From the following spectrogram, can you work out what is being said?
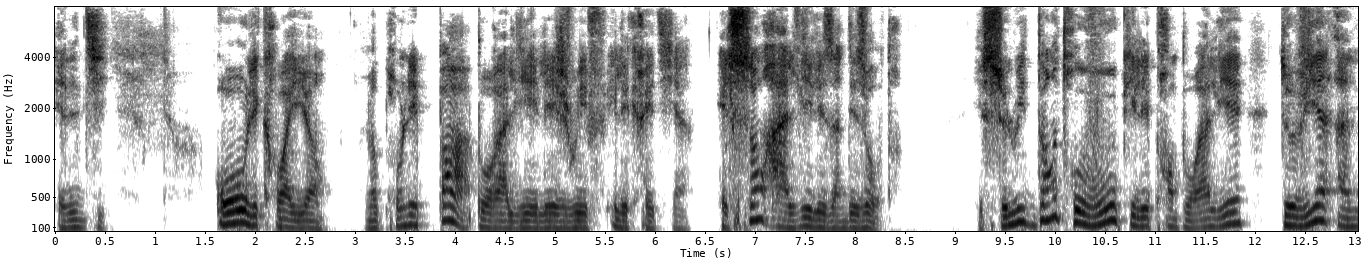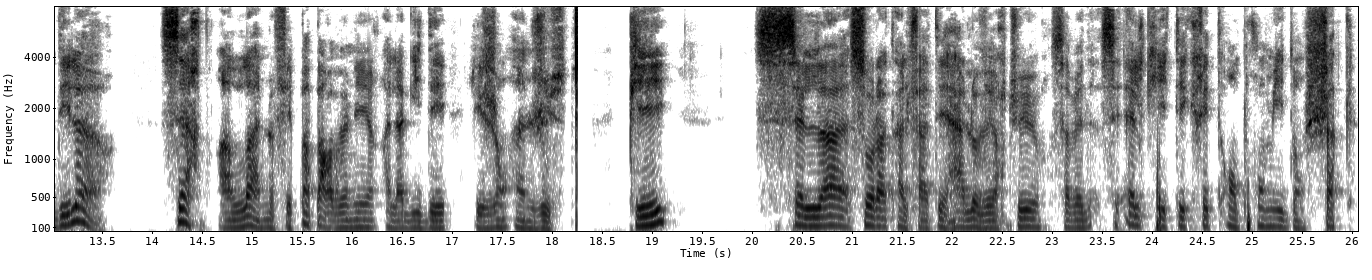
elle dit Ô les croyants, ne prenez pas pour alliés les juifs et les chrétiens. Ils sont alliés les uns des autres. Et celui d'entre vous qui les prend pour alliés devient un des. Certes, Allah ne fait pas parvenir à la guider les gens injustes. Puis, celle-là, Surat al-Fatiha, l'ouverture, c'est elle qui est écrite en premier dans chaque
